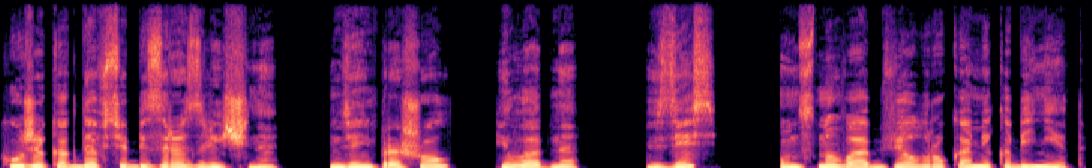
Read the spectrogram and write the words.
Хуже, когда все безразлично. День прошел, и ладно. Здесь он снова обвел руками кабинет.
